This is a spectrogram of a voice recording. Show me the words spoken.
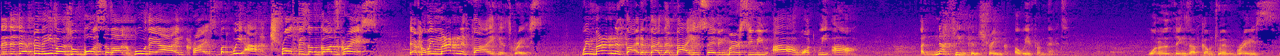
They're believers who boast about who they are in Christ, but we are trophies of God's grace. Therefore, we magnify His grace. We magnify the fact that by His saving mercy, we are what we are. And nothing can shrink away from that. One of the things I've come to embrace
